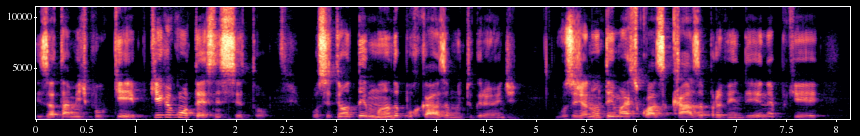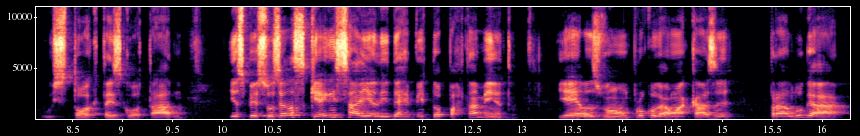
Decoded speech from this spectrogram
Exatamente por quê? O que, que acontece nesse setor? Você tem uma demanda por casa muito grande, você já não tem mais quase casa para vender, né? Porque o estoque está esgotado. E as pessoas elas querem sair ali de repente do apartamento. E aí elas vão procurar uma casa para alugar.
